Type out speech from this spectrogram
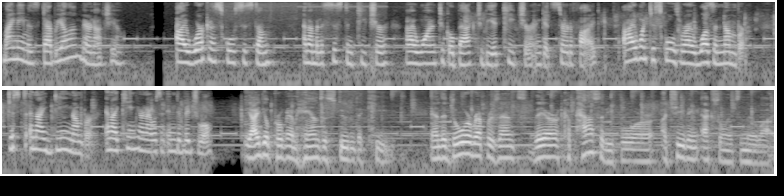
My name is Gabriella Marinaccio. I work in a school system and I'm an assistant teacher and I wanted to go back to be a teacher and get certified. I went to schools where I was a number, just an ID number, and I came here and I was an individual. The IDEAL program hands a student a key and the door represents their capacity for achieving excellence in their life.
